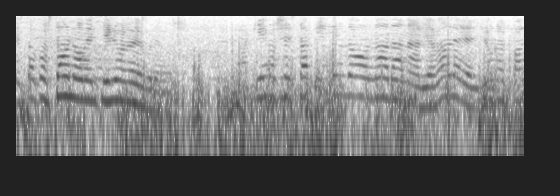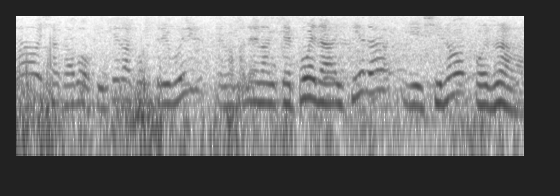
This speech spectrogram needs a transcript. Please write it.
Esto ha costado 99 euros. Aquí no se está pidiendo nada a nadie, ¿vale? Yo lo he pagado y se acabó. Quien quiera contribuir en la manera en que pueda y quiera, y si no, pues nada.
